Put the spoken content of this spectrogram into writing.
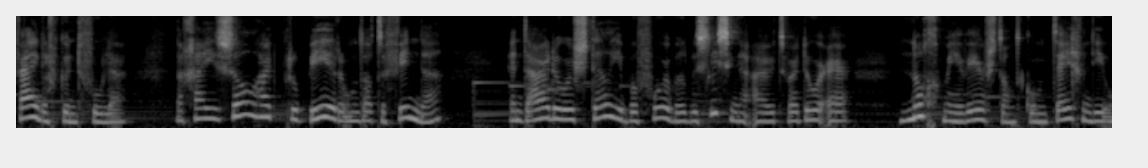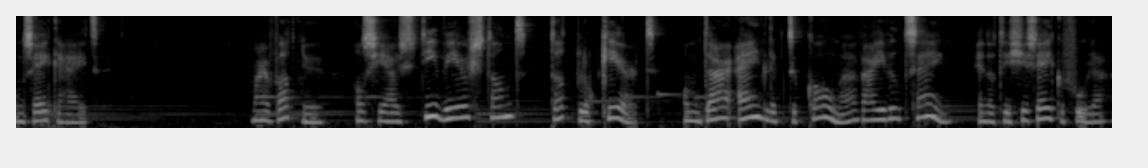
veilig kunt voelen. Dan ga je zo hard proberen om dat te vinden en daardoor stel je bijvoorbeeld beslissingen uit waardoor er nog meer weerstand komt tegen die onzekerheid. Maar wat nu als juist die weerstand dat blokkeert om daar eindelijk te komen waar je wilt zijn? En dat is je zeker voelen.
